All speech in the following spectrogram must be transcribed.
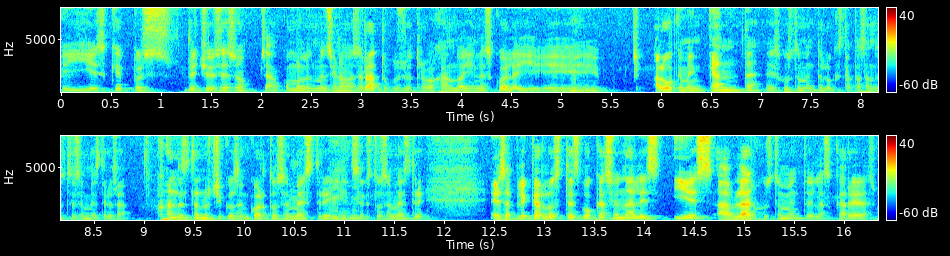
Y es que, pues, de hecho es eso. O sea, como les mencionaba hace rato, pues yo trabajando ahí en la escuela y eh, algo que me encanta es justamente lo que está pasando este semestre. O sea, cuando están los chicos en cuarto semestre y en sexto semestre, es aplicar los test vocacionales y es hablar justamente de las carreras.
